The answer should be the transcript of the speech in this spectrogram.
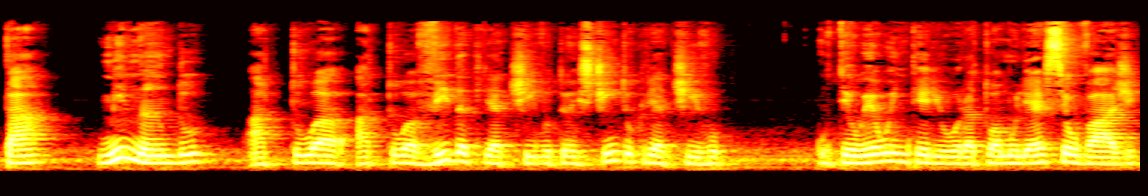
tá minando a tua, a tua vida criativa, o teu instinto criativo, o teu eu interior, a tua mulher selvagem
